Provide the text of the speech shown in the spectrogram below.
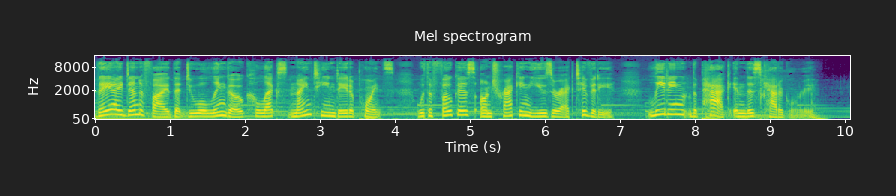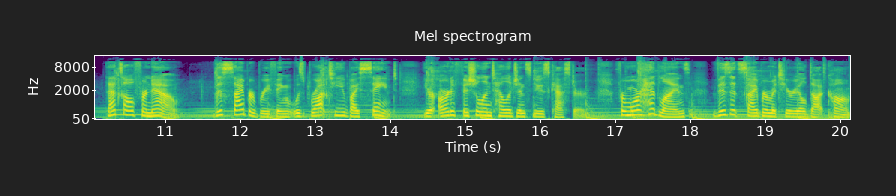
They identified that Duolingo collects 19 data points with a focus on tracking user activity, leading the pack in this category. That's all for now. This cyber briefing was brought to you by Saint, your artificial intelligence newscaster. For more headlines, visit cybermaterial.com.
